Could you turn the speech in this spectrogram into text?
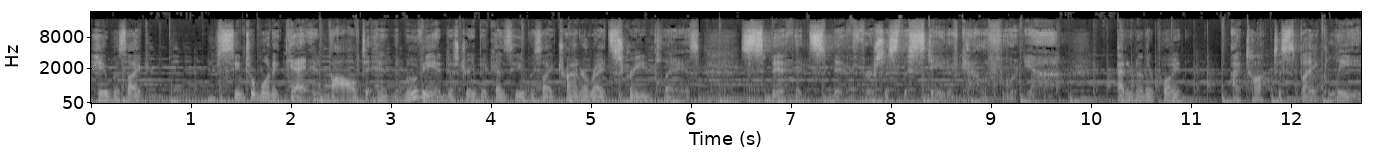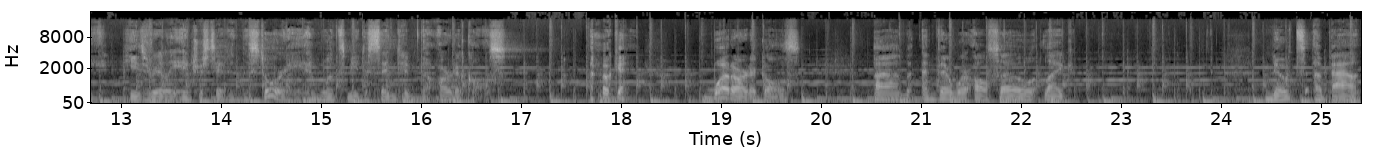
He was like, seemed to want to get involved in the movie industry because he was like trying to write screenplays. Smith and Smith versus the state of California. At another point, I talked to Spike Lee. He's really interested in the story and wants me to send him the articles. Okay, what articles? Um, and there were also like notes about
